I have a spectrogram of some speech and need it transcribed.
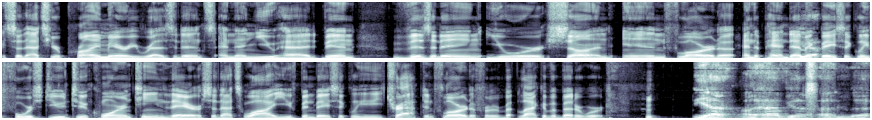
So that's your primary residence. And then you had been visiting your son in Florida, and the pandemic yep. basically forced you to quarantine there. So that's why you've been basically trapped in Florida, for lack of a better word. Yeah, I have. Yeah, and uh,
